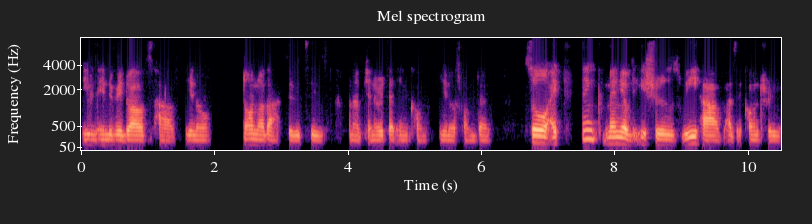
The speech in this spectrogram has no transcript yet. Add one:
if the individuals have, you know, done other activities and have generated income, you know, from them. So I think many of the issues we have as a country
